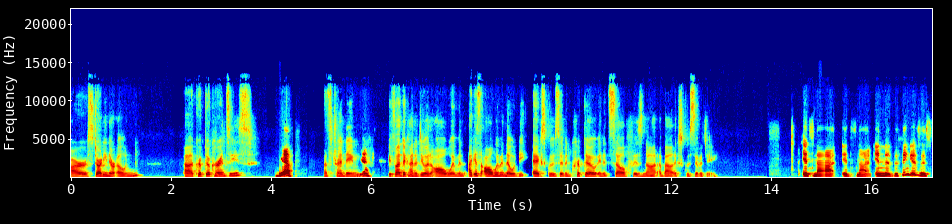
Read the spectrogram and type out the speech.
are starting their own uh, cryptocurrencies. Yeah, that's trending. Yeah, be fun to kind of do an all women. I guess all women though would be exclusive, and crypto in itself is not about exclusivity. It's not. It's not. And the, the thing is, is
